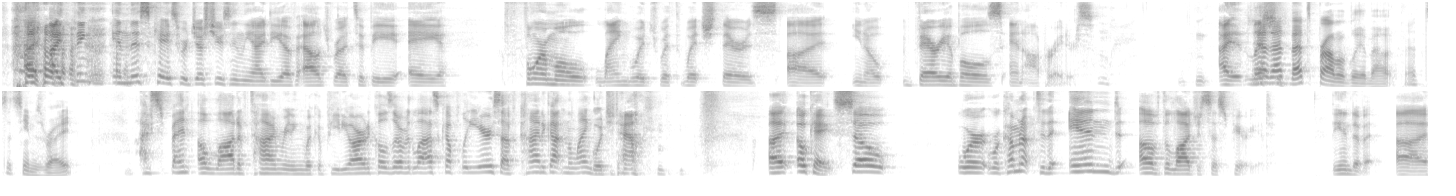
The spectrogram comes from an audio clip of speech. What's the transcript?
I, I think in this case we're just using the idea of algebra to be a formal language with which there's uh, you know variables and operators. I yeah, that, that's probably about. That, that seems right. I've spent a lot of time reading Wikipedia articles over the last couple of years. I've kind of gotten the language down. uh, okay, so we're we're coming up to the end of the logicist period, the end of it, uh,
